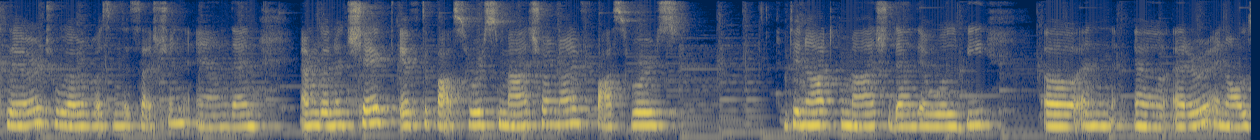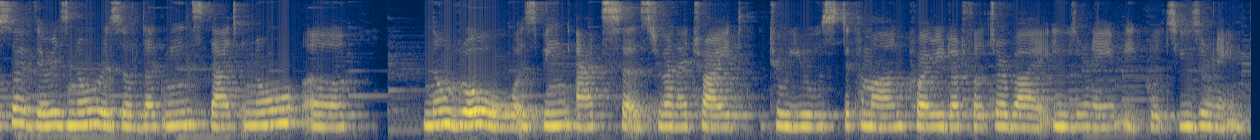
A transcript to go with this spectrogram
cleared whoever was in the session and then I'm gonna check if the passwords match or not. If passwords do not match then there will be uh, an uh, error. And also if there is no result that means that no uh, no row was being accessed when I tried to use the command query.filter by username equals username.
